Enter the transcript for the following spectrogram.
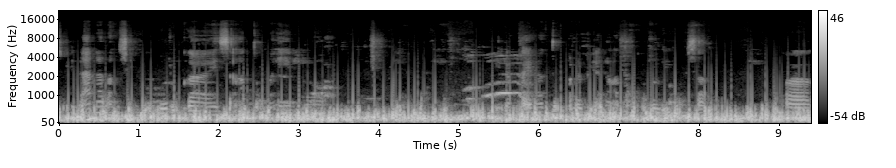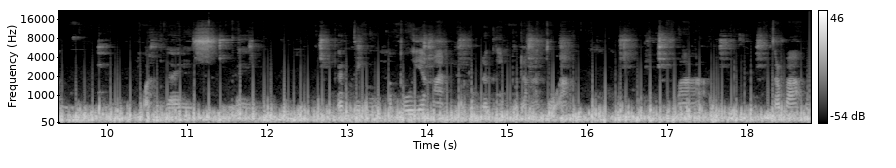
so inana lang siguro guys ang atong mahimo ilakay na to. Palabian ang atong kugalingon sa pag kuan guys kay kating apuya man daghan po ang ato ang ma trabaho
